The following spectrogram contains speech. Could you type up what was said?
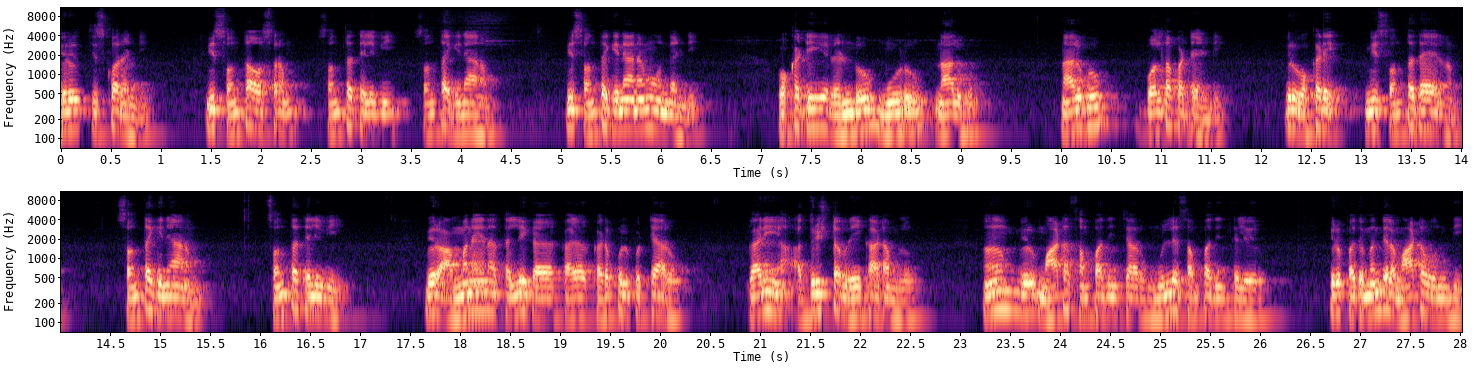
మీరు తీసుకోరండి. మీ సొంత అవసరం సొంత తెలివి సొంత జ్ఞానం. మీ సొంత జ్ఞానము ఉందండి. ఒకటి రెండు మూడు నాలుగు. నాలుగు బోల్త పట్టేయండి. మీరు ఒకడే మీ సొంత ధైర్యం సొంత జ్ఞానం సొంత తెలివి. మీరు అమ్మనైన తల్లి కడుపులు పుట్టారు. కానీ అదృష్టం రేకాటంలో మీరు మాట సంపాదించారు ముళ్ళే సంపాదించలేరు. మీరు పది మందిల మాట ఉంది.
